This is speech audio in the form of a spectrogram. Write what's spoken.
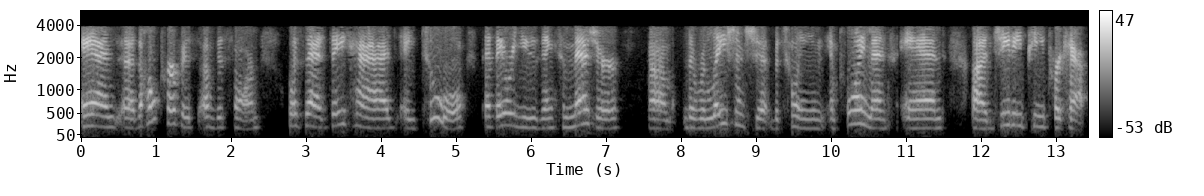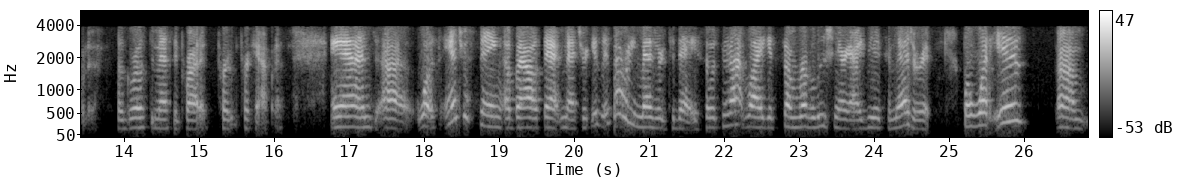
And uh, the whole purpose of this forum was that they had a tool that they were using to measure um, the relationship between employment and uh, GDP per capita so gross domestic product per, per capita. And uh, what's interesting about that metric is it's already measured today, so it's not like it's some revolutionary idea to measure it. But what is um,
